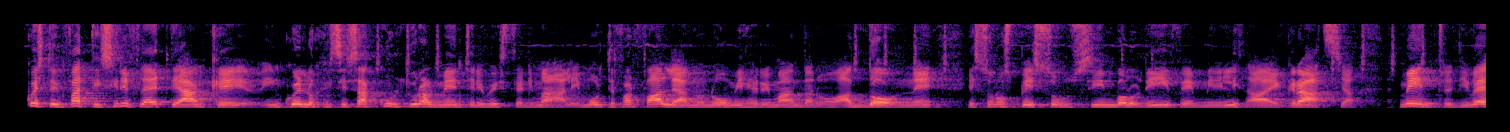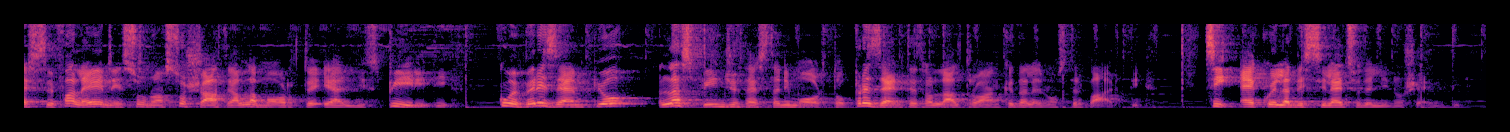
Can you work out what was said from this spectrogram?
Questo infatti si riflette anche in quello che si sa culturalmente di questi animali. Molte farfalle hanno nomi che rimandano a donne e sono spesso un simbolo di femminilità e grazia mentre diverse falene sono associate alla morte e agli spiriti, come per esempio la Sfinge testa di morto, presente tra l'altro anche dalle nostre parti. Sì, è quella del silenzio degli innocenti.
